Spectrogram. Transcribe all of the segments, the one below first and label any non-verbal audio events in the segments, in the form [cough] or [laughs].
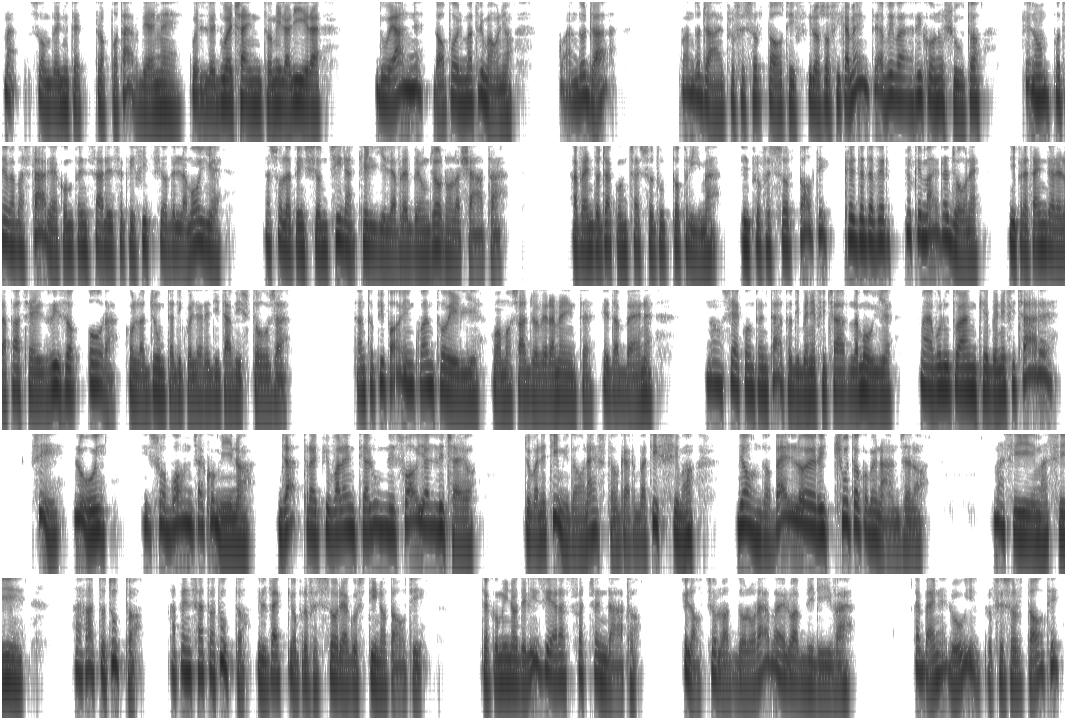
ma son venute troppo tardi, ahimè, quelle duecentomila lire, due anni dopo il matrimonio, quando già, quando già il professor Toti filosoficamente aveva riconosciuto che non poteva bastare a compensare il sacrificio della moglie la sola pensionzina che egli le avrebbe un giorno lasciata. Avendo già concesso tutto prima, il professor Toti crede d'aver più che mai ragione di pretendere la pace e il riso ora con l'aggiunta di quell'eredità vistosa. Tanto più poi in quanto egli, uomo saggio veramente e da bene, non si è contentato di beneficiar la moglie, ma ha voluto anche beneficiare, sì, lui, il suo buon Giacomino, già tra i più valenti alunni suoi al liceo, giovane timido, onesto, garbatissimo, biondo, bello e ricciuto come un angelo. Ma sì, ma sì, ha fatto tutto, ha pensato a tutto il vecchio professore Agostino Toti. Giacomino Delisi era sfaccendato e l'ozio lo addolorava e lo avviliva. Ebbene, lui, il professor Toti,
